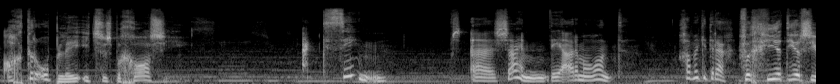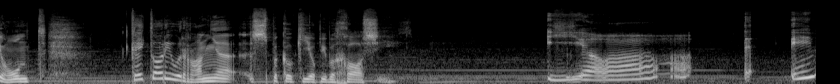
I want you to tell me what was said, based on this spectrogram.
agterop lê iets soos bagasie. Ek sien. Uh shame, die arme hond. Gaan bietjie terug. Vergeet eers die hond. Kyk daar die oranje spikkeltjie op die bagasie. Ja. En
